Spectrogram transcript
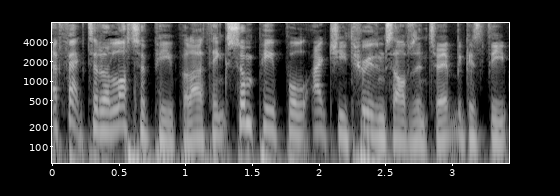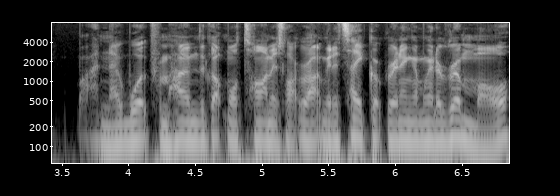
affected a lot of people. I think some people actually threw themselves into it because the I don't know work from home, they've got more time. It's like right, I'm going to take up running. I'm going to run more,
